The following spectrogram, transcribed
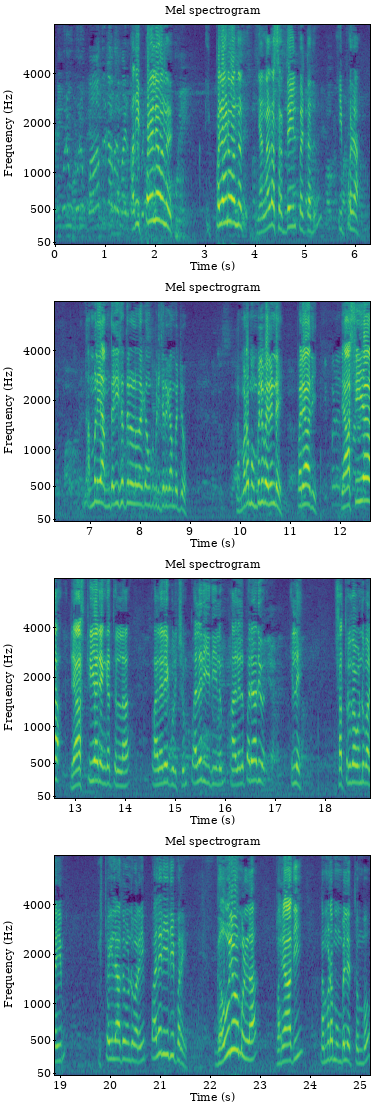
ഒരു ഒരു അത് ഇപ്പോഴല്ലേ വന്നത് ഇപ്പോഴാണ് വന്നത്. ഞങ്ങളുടെ ശ്രദ്ധയിൽപ്പെട്ടത് ഇപ്പോഴാണ് നമ്മൾ ഈ അന്തരീക്ഷത്തിലുള്ളതൊക്കെ നമുക്ക് പിടിച്ചെടുക്കാൻ പറ്റുമോ? നമ്മുടെ മുമ്പിൽ വരണ്ടേ? പരാതി. രാഷ്ട്രീയ രാഷ്ട്രീയ രംഗത്തുള്ള പലരെ കുറിച്ചും പല രീതിയിലും ആളുകൾ പരാതി പറയും. ഇല്ലേ? ശത്രുത കൊണ്ട് പറയും ഇഷ്ടമില്ലാത്ത കൊണ്ട് പറയും പല രീതിയിൽ പറയും. ഗൗരവമുള്ള പരാതി നമ്മുടെ മുമ്പിൽ എത്തുമ്പോൾ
